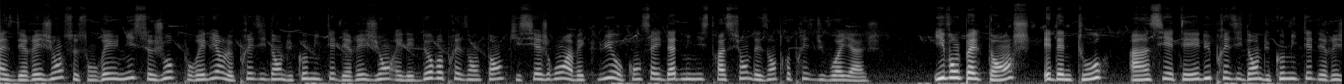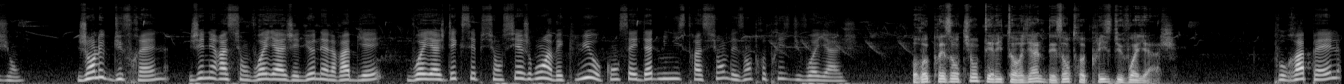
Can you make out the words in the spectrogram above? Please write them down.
S des régions se sont réunis ce jour pour élire le président du comité des régions et les deux représentants qui siégeront avec lui au conseil d'administration des entreprises du voyage. Yvon Peltanche, Eden Tour, a ainsi été élu président du comité des régions. Jean-Luc Dufresne, Génération Voyage et Lionel Rabier, Voyage d'exception siégeront avec lui au conseil d'administration des entreprises du voyage. Représentation territoriale des entreprises du voyage. Pour rappel,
